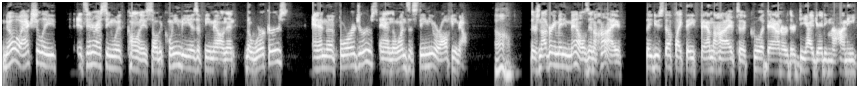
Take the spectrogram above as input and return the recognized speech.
No, actually, it's interesting with colonies. So the queen bee is a female, and then the workers and the foragers and the ones that sting you are all female. Oh, There's not very many males in a hive. They do stuff like they fan the hive to cool it down, or they're dehydrating the honey,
